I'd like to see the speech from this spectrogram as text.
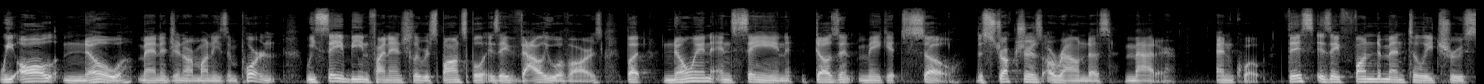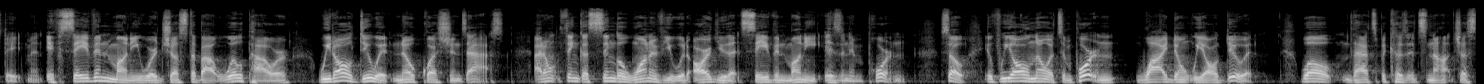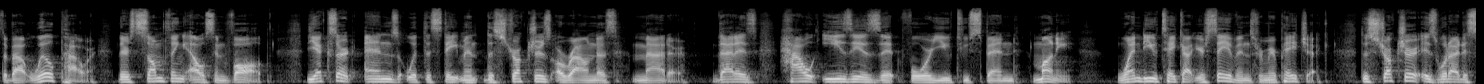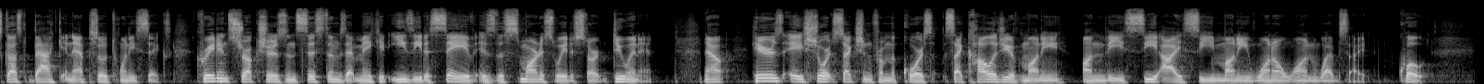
we all know managing our money is important. We say being financially responsible is a value of ours, but knowing and saying doesn't make it so. The structures around us matter. End quote. This is a fundamentally true statement. If saving money were just about willpower, we'd all do it, no questions asked. I don't think a single one of you would argue that saving money isn't important. So, if we all know it's important, why don't we all do it? Well, that's because it's not just about willpower. There's something else involved. The excerpt ends with the statement, the structures around us matter. That is, how easy is it for you to spend money? When do you take out your savings from your paycheck? The structure is what I discussed back in episode 26. Creating structures and systems that make it easy to save is the smartest way to start doing it. Now, here's a short section from the course Psychology of Money on the CIC Money 101 website. Quote,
